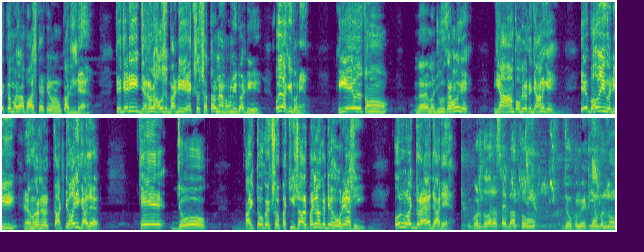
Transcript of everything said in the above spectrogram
ਇੱਕ ਮਸਾ ਪਾਸ ਕਰਕੇ ਉਹਨਾਂ ਨੂੰ ਕੱਢ ਲਿਆ ਹੈ। ਤੇ ਜਿਹੜੀ ਜਨਰਲ ਹਾਊਸ ਬਾਡੀ ਹੈ 170 ਮੈਂਬਰਾਂ ਦੀ ਬਾਡੀ ਹੈ, ਉਹਦਾ ਕੀ ਬਣਿਆ? ਕੀ ਇਹ ਉਹਦੇ ਤੋਂ ਮਨਜ਼ੂਰ ਕਰਾਉਣਗੇ ਜਾਂ ਆਮ ਪਬਲਿਕ ਜਾਣਗੇ। ਇਹ ਬਹੁਤ ਹੀ ਵੱਡੀ ਮਤਲਬ ਘੱਟ ਵਾਲੀ ਗੱਲ ਹੈ ਕਿ ਜੋ ਅੱਜ ਤੋਂ ਕੋਈ 125 ਸਾਲ ਪਹਿਲਾਂ ਕਦੇ ਹੋ ਰਿਹਾ ਸੀ, ਉਹਨੂੰ ਅੱਜ ਦੁਹਰਾਇਆ ਜਾ ਰਿਹਾ ਗੁਰਦੁਆਰਾ ਸਾਹਿਬਾਂ ਤੋਂ ਜੋ ਕਮੇਟੀਆਂ ਵੱਲੋਂ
